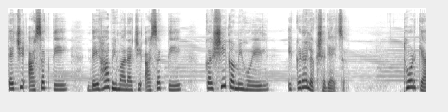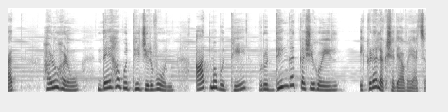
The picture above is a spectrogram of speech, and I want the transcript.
त्याची आसक्ती देहाभिमानाची आसक्ती कशी कमी होईल इकडं लक्ष द्यायचं. थोडक्यात हळूहळू देहबुद्धी जिरवून आत्मबुद्धी वृद्धिंगत कशी होईल इकडं लक्ष द्यावयाचं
